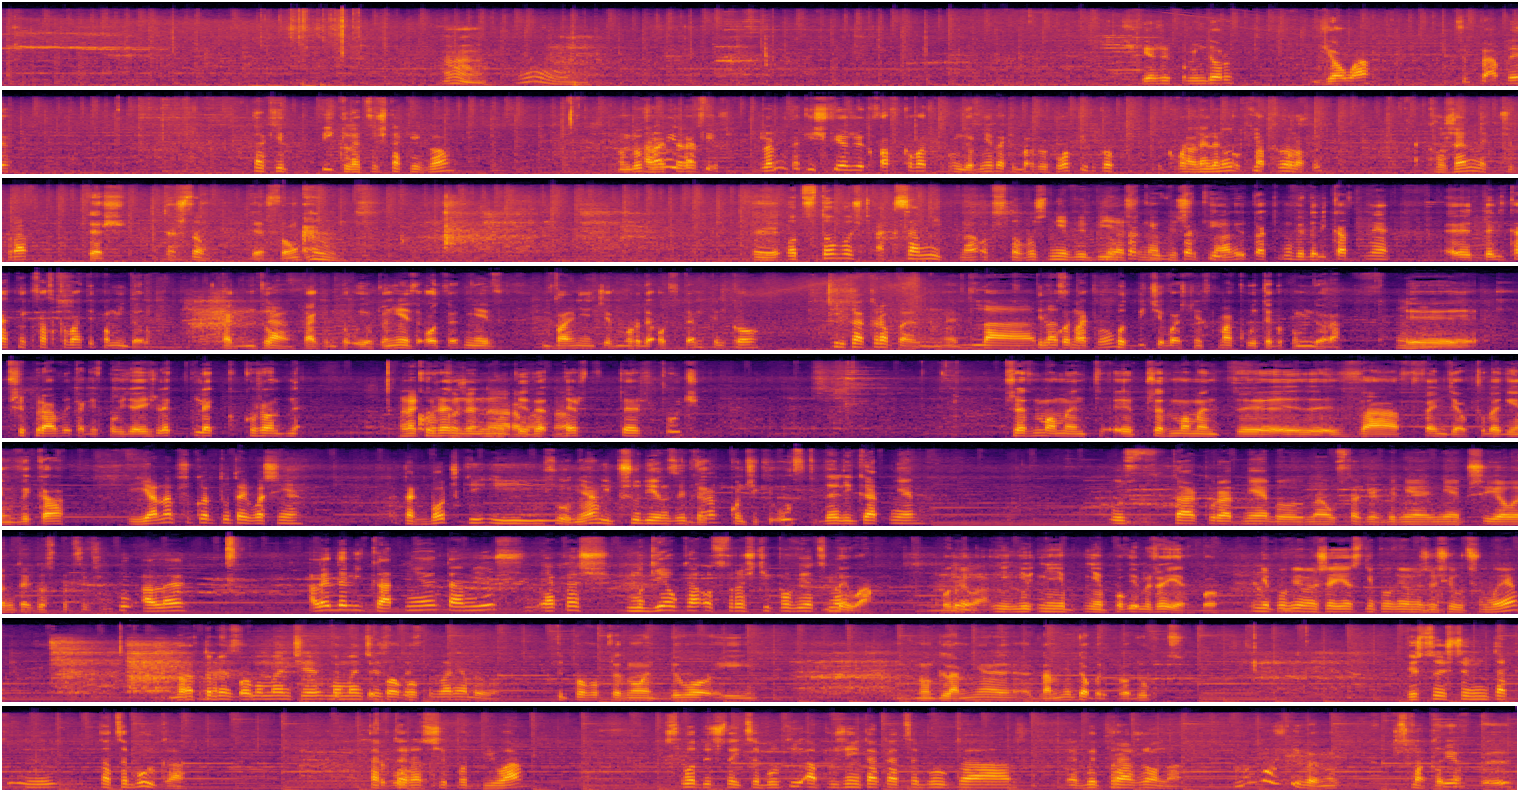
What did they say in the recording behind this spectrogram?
Mm. Mm. Świeży pomidor, zioła, przyprawy. Takie pikle, coś takiego. No to dla, mnie taki, dla mnie taki świeży, kwaskowaty pomidor. Nie taki bardzo słodki, tylko, tylko właśnie Ale lekko kwaskowaty. korzennych przypraw Też, też są. też są. Y, Octowość aksamitna, octowość nie wybija się na taki, pierwszy taki, plan. taki, mówię, delikatnie, e, delikatnie kwaskowaty pomidor. Tak bym, to, Tak. tak. bym to ujął. To nie jest ocet, nie jest walnięcie w mordę octem, tylko, Kilka kropel dla, dla tak smaku. podbicie właśnie smaku tego pomidora. Mhm. E, przyprawy, tak jak powiedziałeś, lek, lekko korządne, Lekko korzenny aromat. No. też, też czuć. Przez moment, y, przez moment y, zaswędział czubek języka. Ja na przykład tutaj właśnie tak boczki i Przód, nie? i przód języka Kąciki ust. delikatnie. Usta akurat nie, bo na ustach jakby nie, nie przyjąłem tego specyfiku, ale, ale delikatnie tam już jakaś mgiełka ostrości powiedzmy. Była. Bo Była. Nie, nie, nie, nie powiemy, że jest, bo Nie powiemy, że jest, nie powiemy, że się utrzymuje. Natomiast w momencie, w momencie typowo- testowania było. typowo przez moment było i no dla mnie, dla mnie dobry produkt. Wiesz co jeszcze mi tak, y, ta cebulka tak Cebulka. teraz się podbiła. Słodycz tej cebulki, a później taka cebulka jakby prażona. No możliwe. No, jest, y,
